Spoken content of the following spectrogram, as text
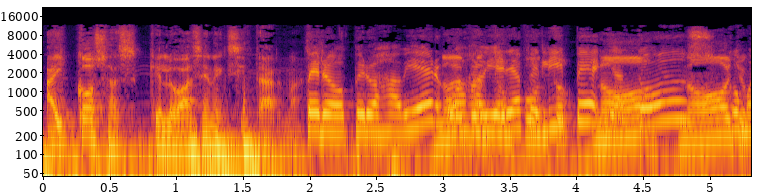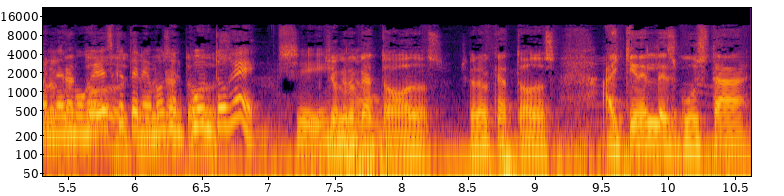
Hay cosas que lo hacen excitar más. Pero, pero a Javier No, o a Javier y a punto- Felipe y a todos, no, como en las a mujeres todos, que tenemos el punto. G. Sí, Yo creo que a todos, yo creo que a todos. Hay quienes les gusta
